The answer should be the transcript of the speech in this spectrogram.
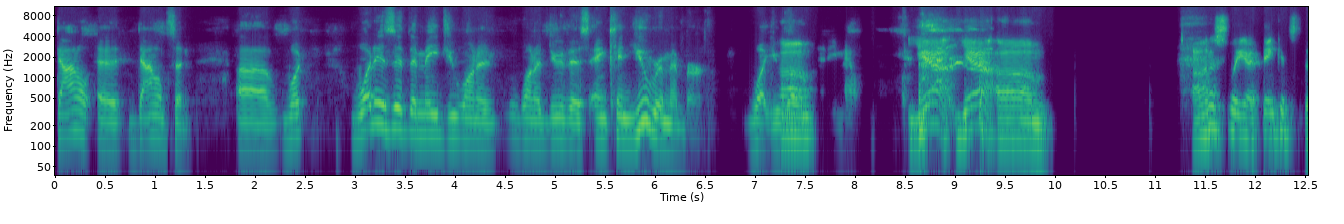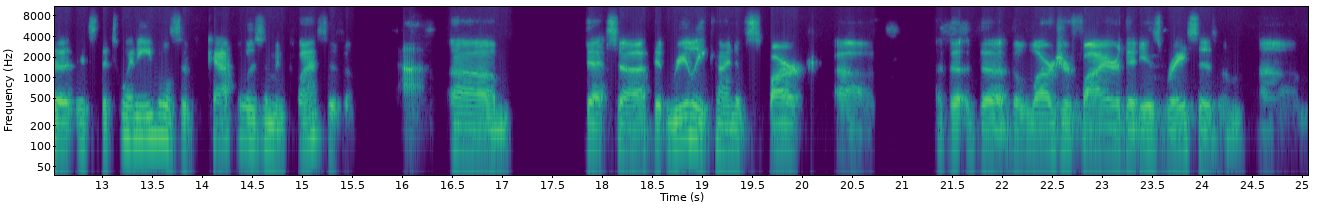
Donald uh, Donaldson. Uh, what what is it that made you want to want to do this? And can you remember what you wrote in Um, that email? yeah yeah um honestly i think it's the it's the twin evils of capitalism and classism Ah. um that uh that really kind of spark uh the the the larger fire that is racism um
